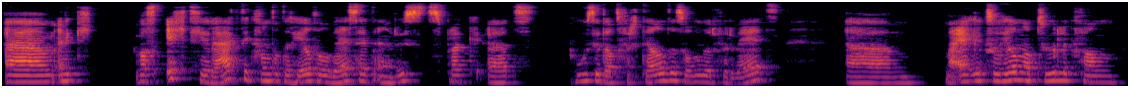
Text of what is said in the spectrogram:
Um, en ik was echt geraakt. Ik vond dat er heel veel wijsheid en rust sprak uit hoe ze dat vertelde zonder verwijt. Um, maar eigenlijk zo heel natuurlijk van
